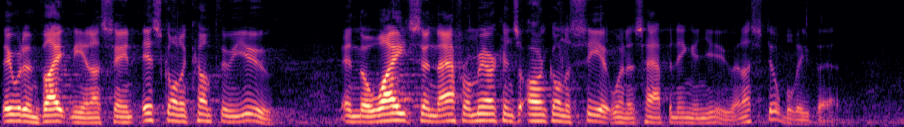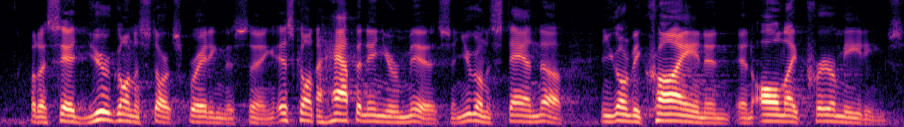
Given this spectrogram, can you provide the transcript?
They would invite me, and I was saying, It's going to come through you. And the whites and the Afro Americans aren't going to see it when it's happening in you. And I still believe that. But I said, You're going to start spreading this thing. It's going to happen in your midst, and you're going to stand up and you're going to be crying in, in all night prayer meetings.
